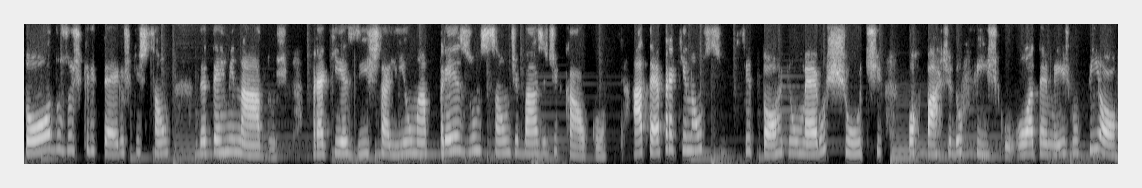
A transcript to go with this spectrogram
todos os critérios que são determinados para que exista ali uma presunção de base de cálculo, até para que não se torne um mero chute por parte do fisco, ou até mesmo pior,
